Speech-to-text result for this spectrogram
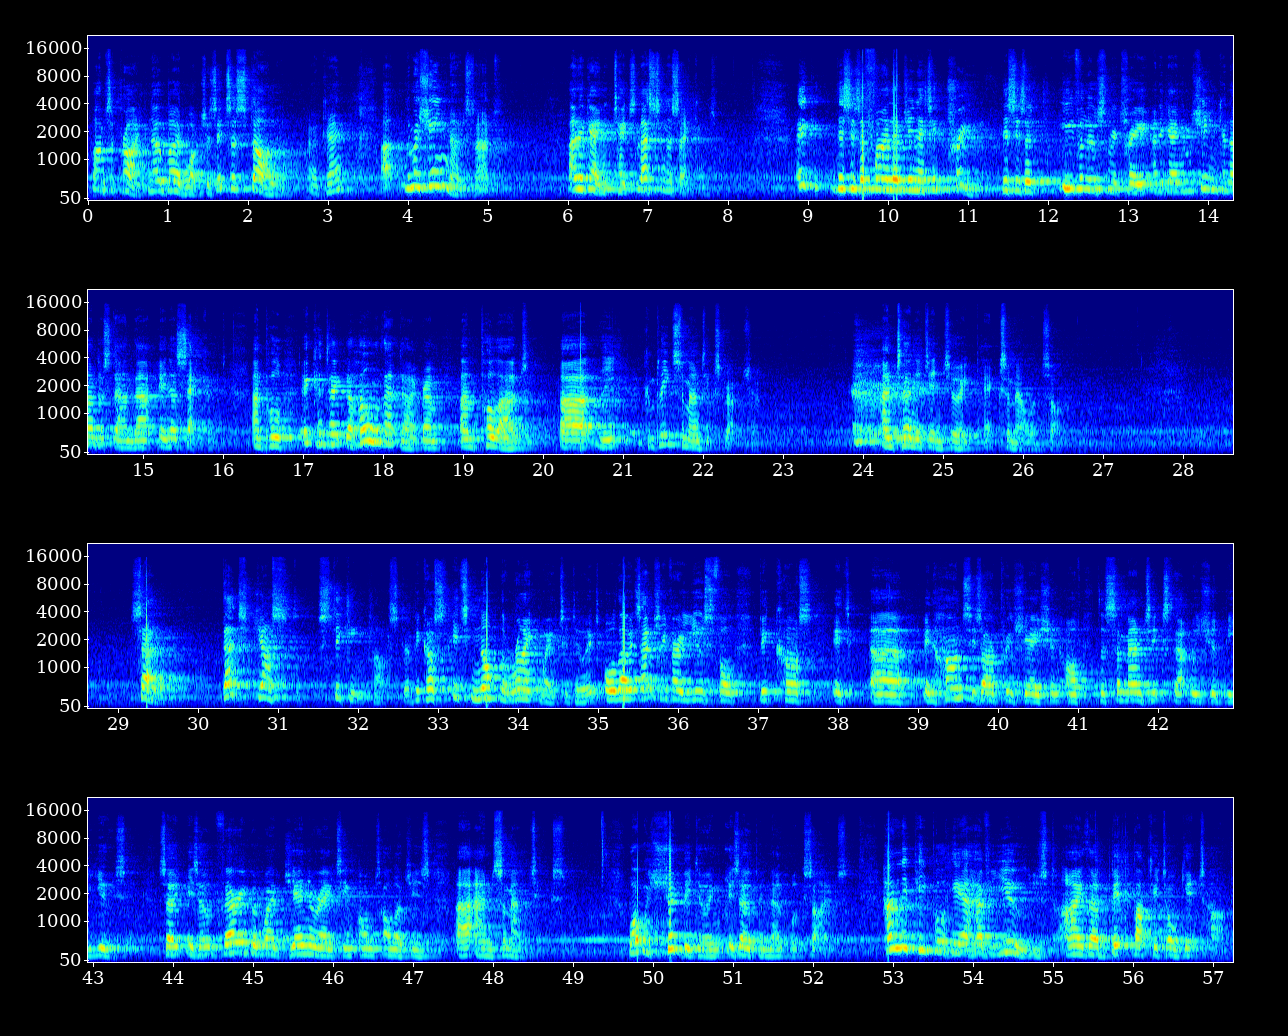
I'm surprised. No bird watchers. It's a starling. Okay? Uh, the machine knows that. And again, it takes less than a second. It, this is a phylogenetic tree. This is an evolutionary tree, and again, the machine can understand that in a second. And pull, it can take the whole of that diagram and pull out uh, the complete semantic structure and turn it into XML and so on. So, that's just sticking plaster because it's not the right way to do it, although it's actually very useful because it uh, enhances our appreciation of the semantics that we should be using. So it is a very good way of generating ontologies uh, and semantics. What we should be doing is open notebook science. How many people here have used either Bitbucket or GitHub?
